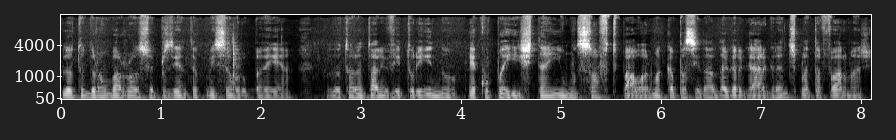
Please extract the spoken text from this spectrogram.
o Dr. Durão Barroso é presidente da Comissão Europeia, o Dr. António Vitorino. É que o país tem um soft power, uma capacidade de agregar grandes plataformas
